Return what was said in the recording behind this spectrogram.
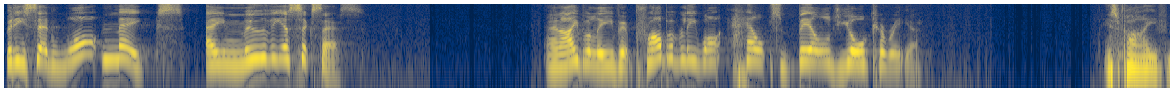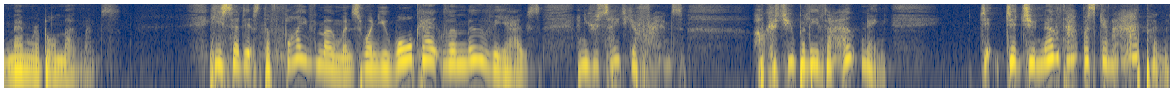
But he said, What makes a movie a success? And I believe it probably what helps build your career is five memorable moments. He said it's the five moments when you walk out of a movie house and you say to your friends, Oh, could you believe that opening? D did you know that was going to happen?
